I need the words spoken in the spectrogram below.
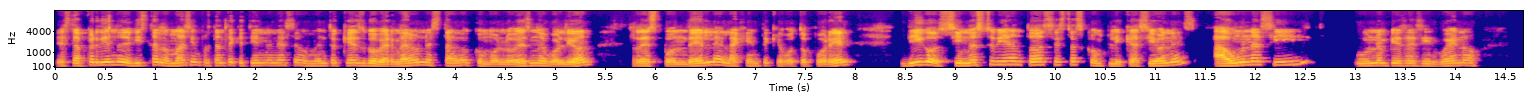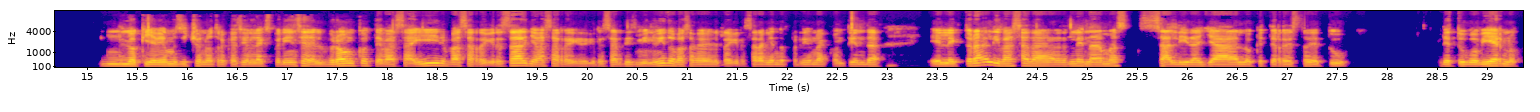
está perdiendo de vista lo más importante que tiene en este momento, que es gobernar un estado como lo es Nuevo León, responderle a la gente que votó por él. Digo, si no estuvieran todas estas complicaciones, aún así uno empieza a decir, bueno, lo que ya habíamos dicho en otra ocasión, la experiencia del bronco, te vas a ir, vas a regresar, ya vas a regresar disminuido, vas a regresar habiendo perdido una contienda electoral y vas a darle nada más salida ya a lo que te resta de tu, de tu gobierno.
